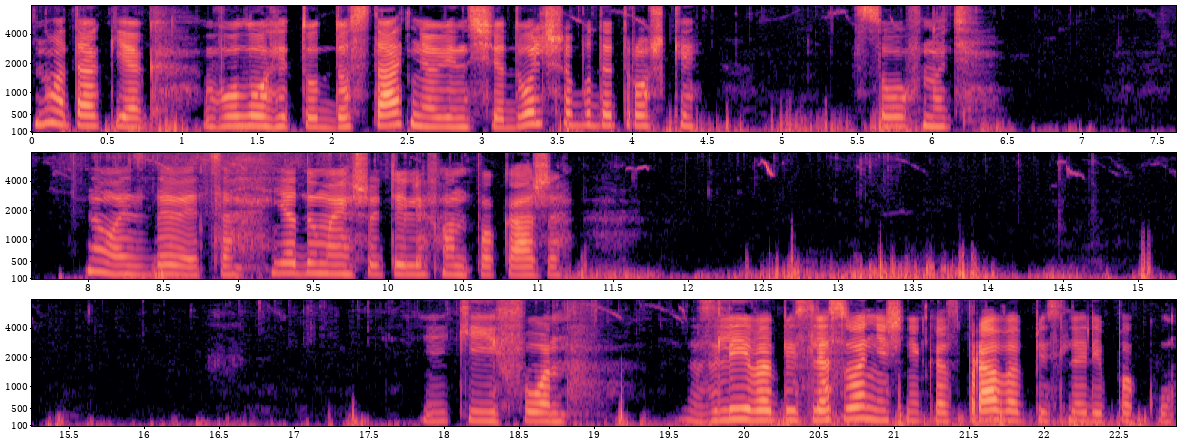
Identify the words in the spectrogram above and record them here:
Ну, а так як вологи тут достатньо, він ще дольше буде трошки сохнути. Ну, ось дивиться. Я думаю, що телефон покаже. Який фон. Зліва після сонячника, справа після ріпаку.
